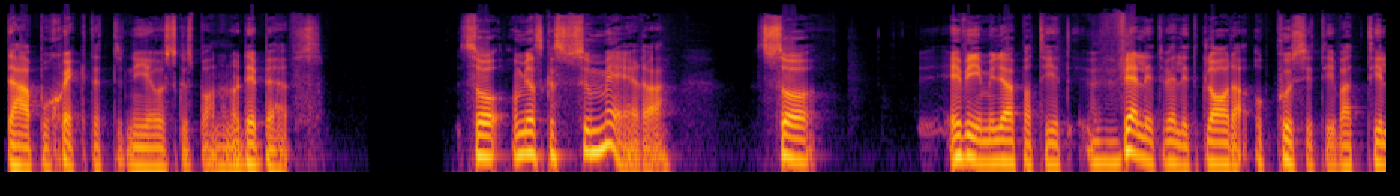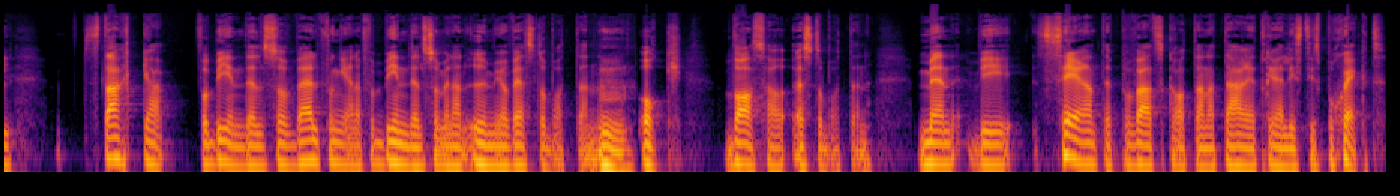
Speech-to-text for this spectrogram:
det här projektet Nya Ostkustbanan och det behövs. Så om jag ska summera så är vi i Miljöpartiet väldigt, väldigt glada och positiva till starka förbindelser, välfungerande förbindelser mellan Umeå och Västerbotten mm. och Vasa och Österbotten. Men vi ser inte på världskartan att det här är ett realistiskt projekt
